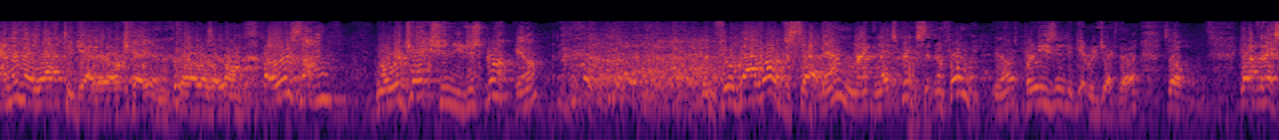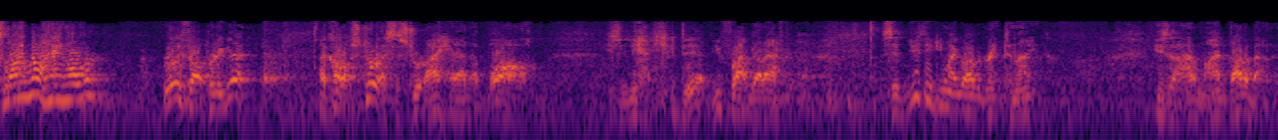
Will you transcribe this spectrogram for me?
and then they left together, okay, and there I was alone. But there's something, no rejection, you just drunk, you know? Didn't feel bad at all. Just sat down and drank the next drink sitting in front of me. You know, it's pretty easy to get rejected that way. So, got up the next morning, no hangover. Really felt pretty good. I called up Stuart. I said, Stuart, I had a ball. He said, Yeah, you did. You flat got after it. I said, Do you think you might go have a drink tonight? He said, I don't know. I hadn't thought about it.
